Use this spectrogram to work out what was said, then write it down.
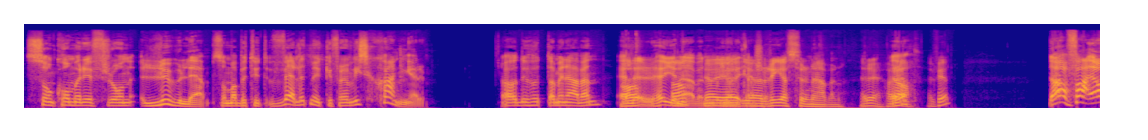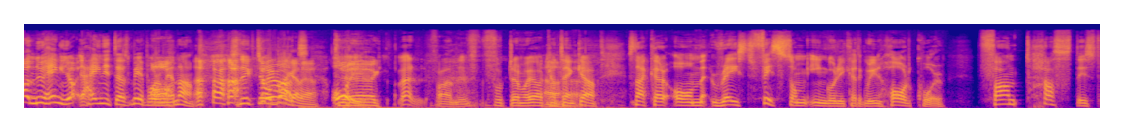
som kommer ifrån Luleå, som har betytt väldigt mycket för en viss genre. Ja, du huttar med näven, eller höjer ja, näven. Ja, jag, kanske. jag reser näven. Är det, har jag Ja. rätt? Är det fel? Ja, fan, ja, nu hänger jag. Jag hänger inte ens med på vad du menar. Snyggt jobbat. Oj, väl, fan, det är fortare än vad jag kan Ja, tänka. Snackar om Raised Fist som ingår i kategorin Hardcore. Fantastiskt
